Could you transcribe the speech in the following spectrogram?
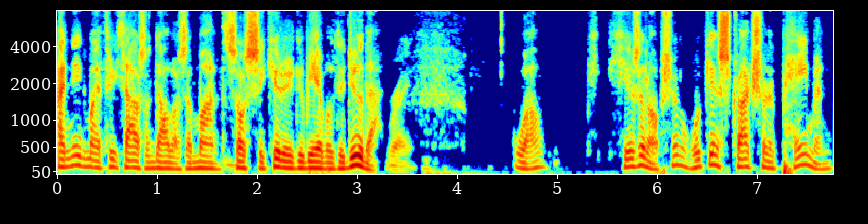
I need my $3,000 a month Social Security to be able to do that. Right. Well, here's an option. We can structure a payment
